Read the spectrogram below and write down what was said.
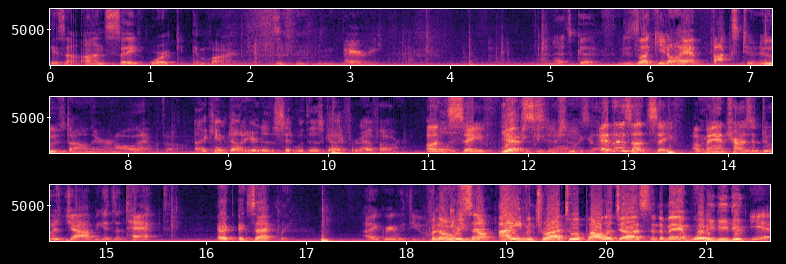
is an unsafe work environment. very. And that's good. It's like you don't have Fox 2 News down there and all that with the I came down here to sit with this guy for a half hour. unsafe Yes. working Oh my conditions. God. it is unsafe. A man tries to do his job, he gets attacked. E- Exactly. I agree with you. For no 100%. reason. I even tried to apologize to the man. What did he do? Yeah.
